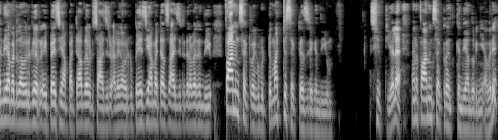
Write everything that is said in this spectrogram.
എന്ത് ചെയ്യാൻ പറ്റും അവർക്ക് പേ ചെയ്യാൻ പറ്റാത്ത ഒരു സാഹചര്യം അല്ലെങ്കിൽ അവർക്ക് പേ ചെയ്യാൻ പറ്റാത്ത സാഹചര്യത്തിൽ അവർ എന്ത് ചെയ്യും ഫാമിംഗ് സെക്ടറൊക്കെ വിട്ട് മറ്റ് സെക്ടേഴ്സിലേക്ക് എന്ത് ചെയ്യും? ഷിഫ്റ്റ് ചെയ്യും അല്ലേ? അങ്ങനെ ഫാമിംഗ് സെക്ടറൊക്കെ എന്ത് ചെയ്യാൻ തുടങ്ങി? അവർ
